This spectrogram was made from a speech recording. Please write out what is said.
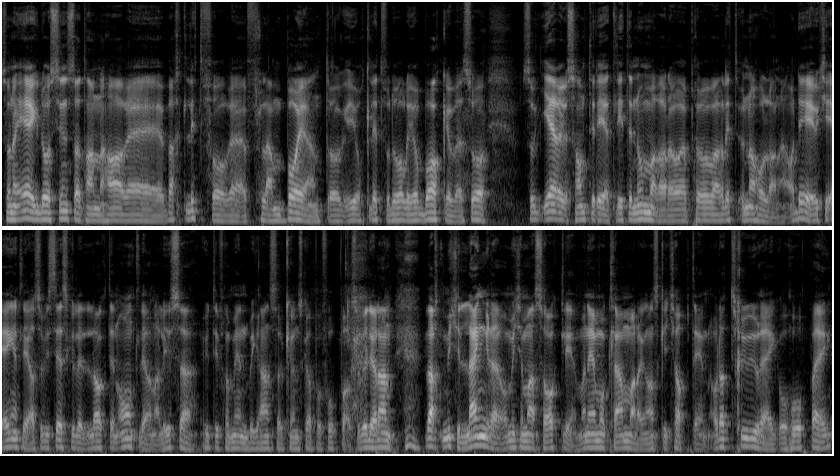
Så når jeg da syns at han har eh, vært litt for eh, flamboyant og gjort litt for dårlig jobb bakover, så, så gjør jeg jo samtidig et lite nummer av det og jeg prøver å være litt underholdende. Og det er jo ikke egentlig, altså Hvis jeg skulle lagd en ordentlig analyse ut ifra min begrensede kunnskap på fotball, så ville den vært mye lengre og mye mer saklig. Men jeg må klemme det ganske kjapt inn. Og da tror jeg og håper jeg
